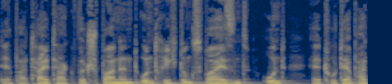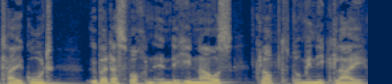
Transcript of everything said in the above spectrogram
Der Parteitag wird spannend und richtungsweisend und er tut der Partei gut über das Wochenende hinaus, glaubt Dominik Ley.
